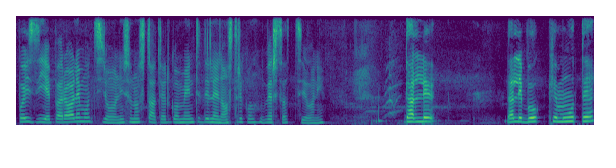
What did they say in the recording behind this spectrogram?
Poesie, parole, emozioni sono stati argomenti delle nostre conversazioni. Dalle, dalle bocche mute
